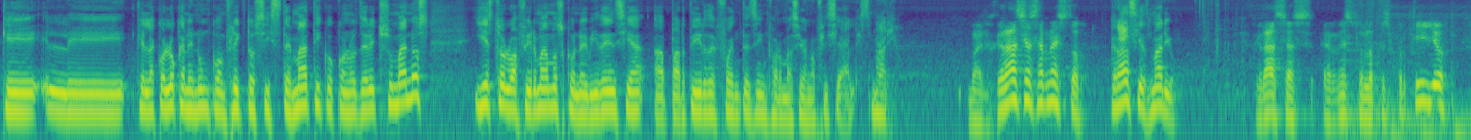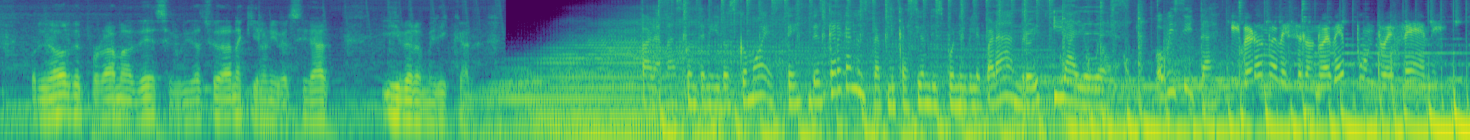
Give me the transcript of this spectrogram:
que, le, que la colocan en un conflicto sistemático con los derechos humanos y esto lo afirmamos con evidencia a partir de fuentes de información oficiales. Mario. Bueno, gracias Ernesto. Gracias Mario. Gracias Ernesto López Portillo, coordinador del programa de seguridad ciudadana aquí en la Universidad Iberoamericana. Para más contenidos como este, descarga nuestra aplicación disponible para Android y iOS o visita ibero909.fm.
